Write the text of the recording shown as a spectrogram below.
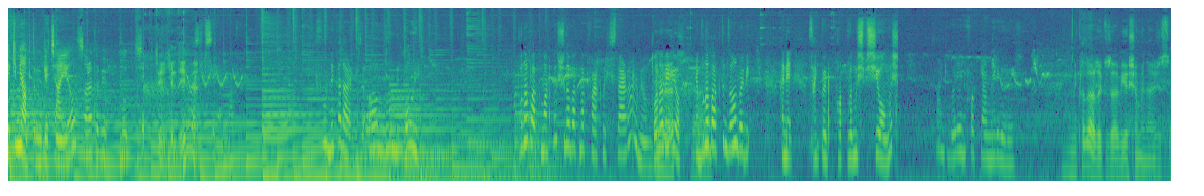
Çekim yaptım geçen yıl. Sonra tabii bu şey Tehlikeli değil mi? hiçbir şey. Baksana ne kadar güzel. Allah'ım oy. Buna bakmakla şuna bakmak farklı hisler vermiyor mu? Bana Evet, veriyor. Yani buna baktığım zaman böyle bir hani sanki böyle patlamış bir şey olmuş. Sanki böyle en ufak genleri görüyoruz. Ne kadar da güzel bir yaşam enerjisi.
